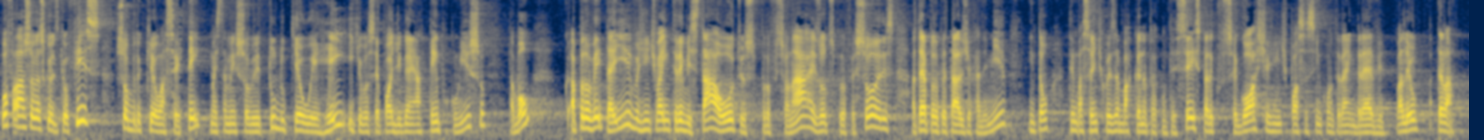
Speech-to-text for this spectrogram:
Vou falar sobre as coisas que eu fiz, sobre o que eu acertei, mas também sobre tudo que eu errei e que você pode ganhar tempo com isso, tá bom? Aproveita aí, a gente vai entrevistar outros profissionais, outros professores, até proprietários de academia. Então, tem bastante coisa bacana para acontecer. Espero que você goste, a gente possa se encontrar em breve. Valeu, até lá!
